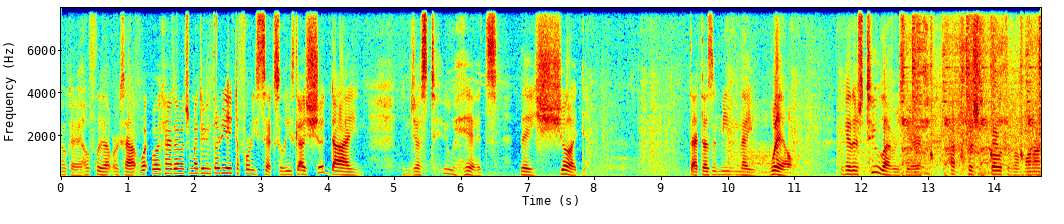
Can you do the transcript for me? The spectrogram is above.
Okay, hopefully that works out. What what kind of damage am I doing? 38 to 46. So these guys should die in in just two hits. They should. That doesn't mean they will. Okay, there's two levers here. I Have to push both of them, one on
